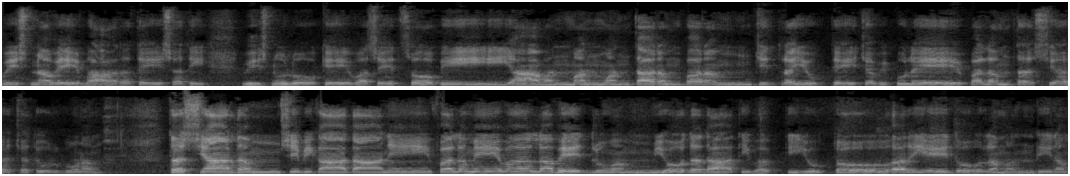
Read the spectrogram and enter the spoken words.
विष्णवे भारते सति। विष्णुलोके वसेत् सोऽपि यावन्मन्वन्तरं परं चित्रयुक्ते च विपुले फलं तस्य चतुर्गुणम्। तस्यार्धं शिबिकादाने फलमेव लभे ध्रुवं, यो ददाति भक्तियुक्तो हर्ये दोलमन्दिरम्।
